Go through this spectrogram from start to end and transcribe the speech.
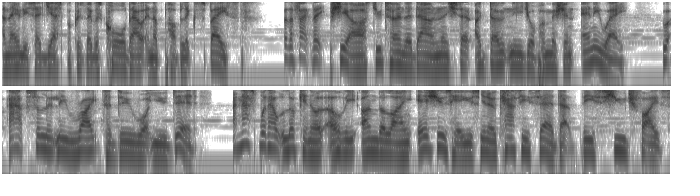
And they only said yes because they was called out in a public space. But the fact that she asked, you turned her down, and then she said, I don't need your permission anyway. You were absolutely right to do what you did. And that's without looking at all the underlying issues here. You, you know, Cassie said that these huge fights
